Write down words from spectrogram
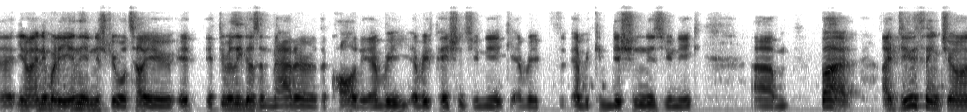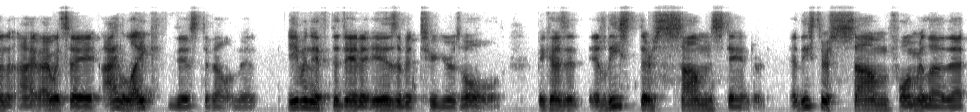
uh, you know anybody in the industry will tell you it, it really doesn't matter the quality. Every every patient's unique. Every every condition is unique. Um, but I do think, John, I, I would say I like this development, even if the data is a bit two years old, because it, at least there's some standard. At least there's some formula that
